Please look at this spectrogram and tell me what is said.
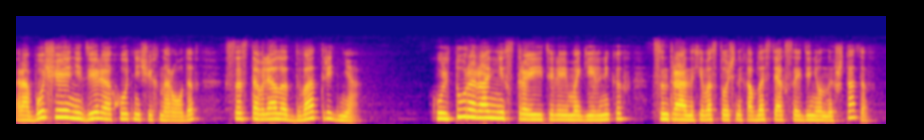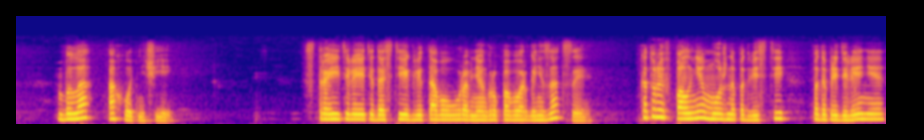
Рабочая неделя охотничьих народов составляла 2-3 дня. Культура ранних строителей могильников в центральных и восточных областях Соединенных Штатов была охотничьей. Строители эти достигли того уровня групповой организации, который вполне можно подвести под определение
